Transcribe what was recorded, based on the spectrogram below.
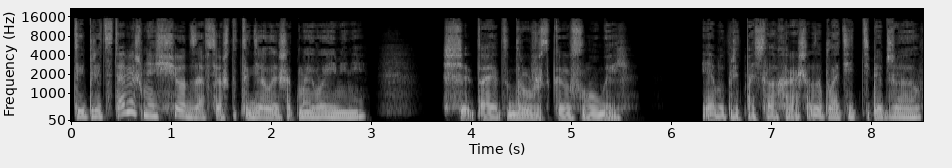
ты представишь мне счет за все, что ты делаешь от моего имени? Считай это дружеской услугой. Я бы предпочла хорошо заплатить тебе, Джоэл.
